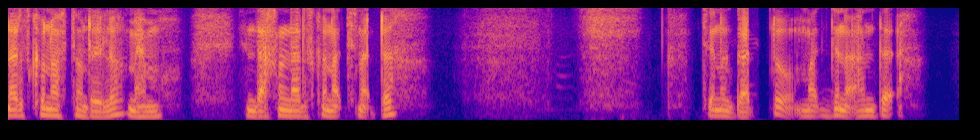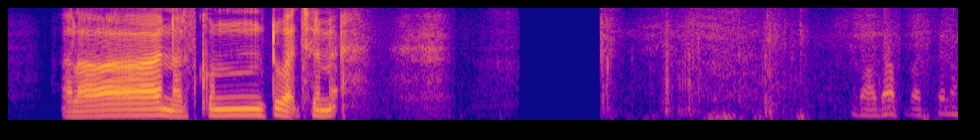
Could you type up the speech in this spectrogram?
నడుచుకొని వస్తుండ్రు వీళ్ళు మేము. ఇందాక నడుచుకొని వచ్చినట్టు. చిన్న గట్టు మధ్యన అంతే. అలా నడుచుకుంటూ వచ్చడమే దాదాపు వచ్చాను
